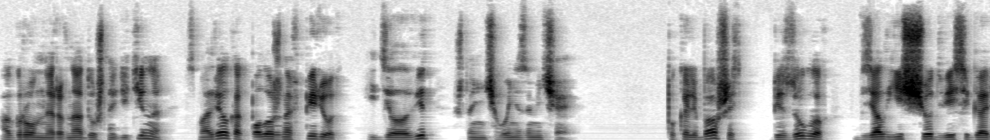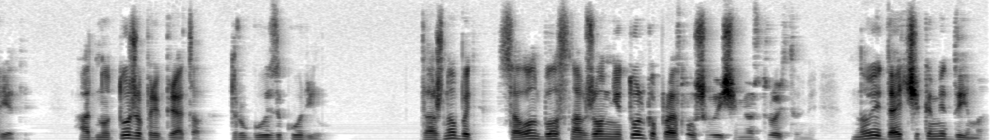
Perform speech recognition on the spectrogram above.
огромный равнодушный детина, смотрел как положено вперед и делал вид, что ничего не замечает. Поколебавшись, Безуглов взял еще две сигареты. Одну тоже припрятал, другую закурил. Должно быть, салон был снабжен не только прослушивающими устройствами, но и датчиками дыма,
